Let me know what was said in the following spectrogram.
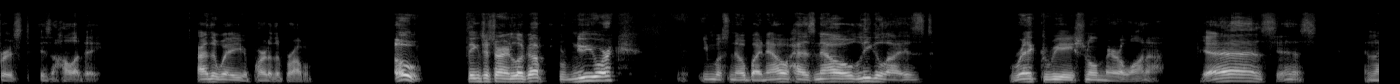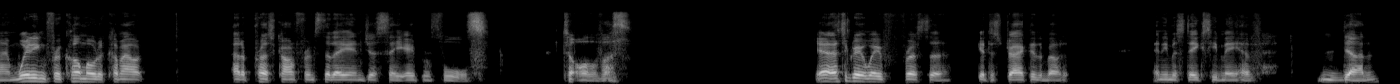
1st is a holiday. Either way, you're part of the problem. Oh, things are starting to look up. New York, you must know by now, has now legalized recreational marijuana. Yes, yes. And I'm waiting for Cuomo to come out at a press conference today and just say April Fools to all of us yeah, that's a great way for us to get distracted about any mistakes he may have done.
